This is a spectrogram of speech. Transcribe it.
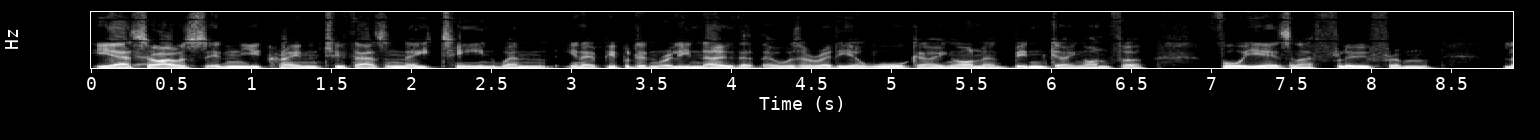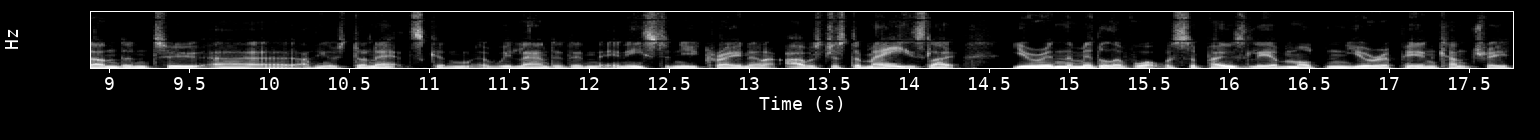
Yeah, yeah, so I was in Ukraine in 2018 when, you know, people didn't really know that there was already a war going on and been going on for four years. And I flew from London to, uh, I think it was Donetsk, and we landed in, in eastern Ukraine. And I was just amazed. Like, you're in the middle of what was supposedly a modern European country.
